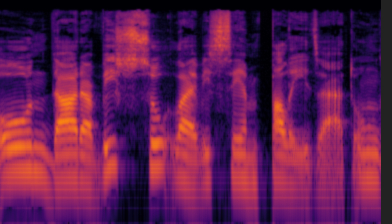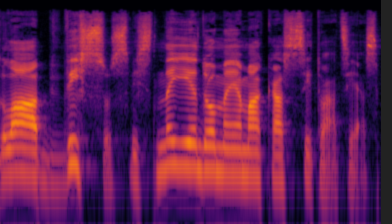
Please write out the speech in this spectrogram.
un dara visu, lai visiem palīdzētu un glābi visus visneiedomājamākās situācijās.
